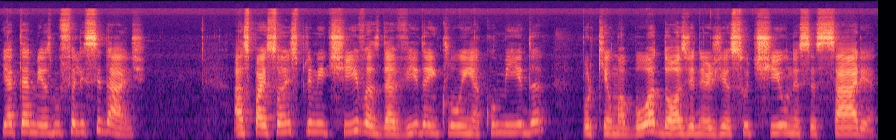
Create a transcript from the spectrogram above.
e até mesmo felicidade. As paixões primitivas da vida incluem a comida, porque uma boa dose de energia sutil necessária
